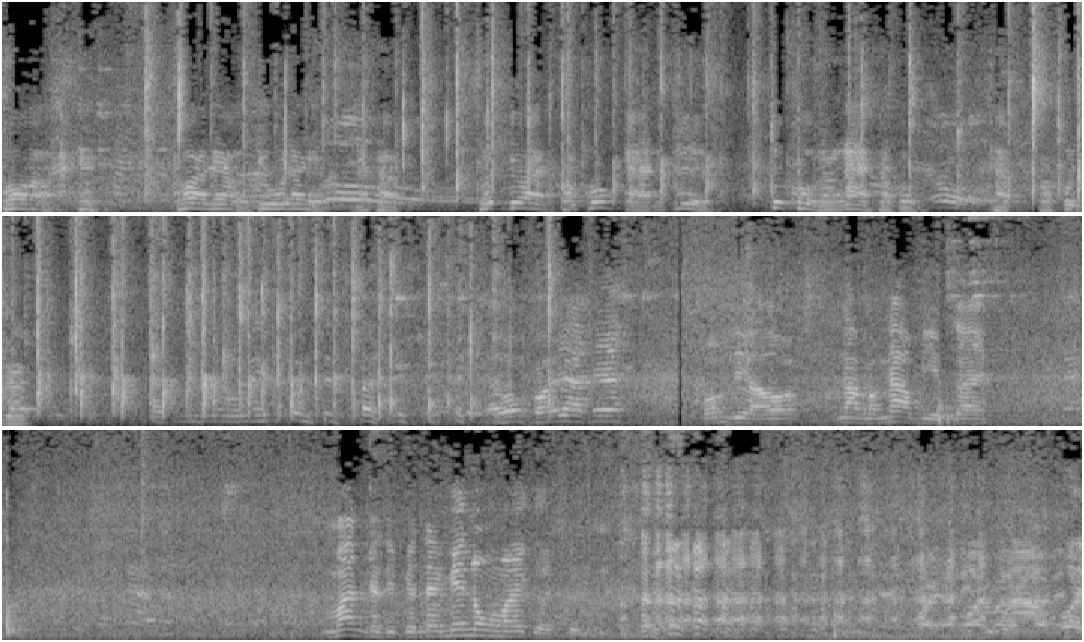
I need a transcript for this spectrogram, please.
พ่อพ่อแล้วอยู่ได้นะครับสุดยอดของโครงการคือคือโครงหน้าครับผมครับขอบคุณครับผมขออนุญาตเนี่ยผมจะเอาน้ำบางหน้าบีบใส่ มันก็สิเป็นได้เมนูใหม่เกิดขึ้น ปล่อยอันนี้มะนาวโอ้ย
